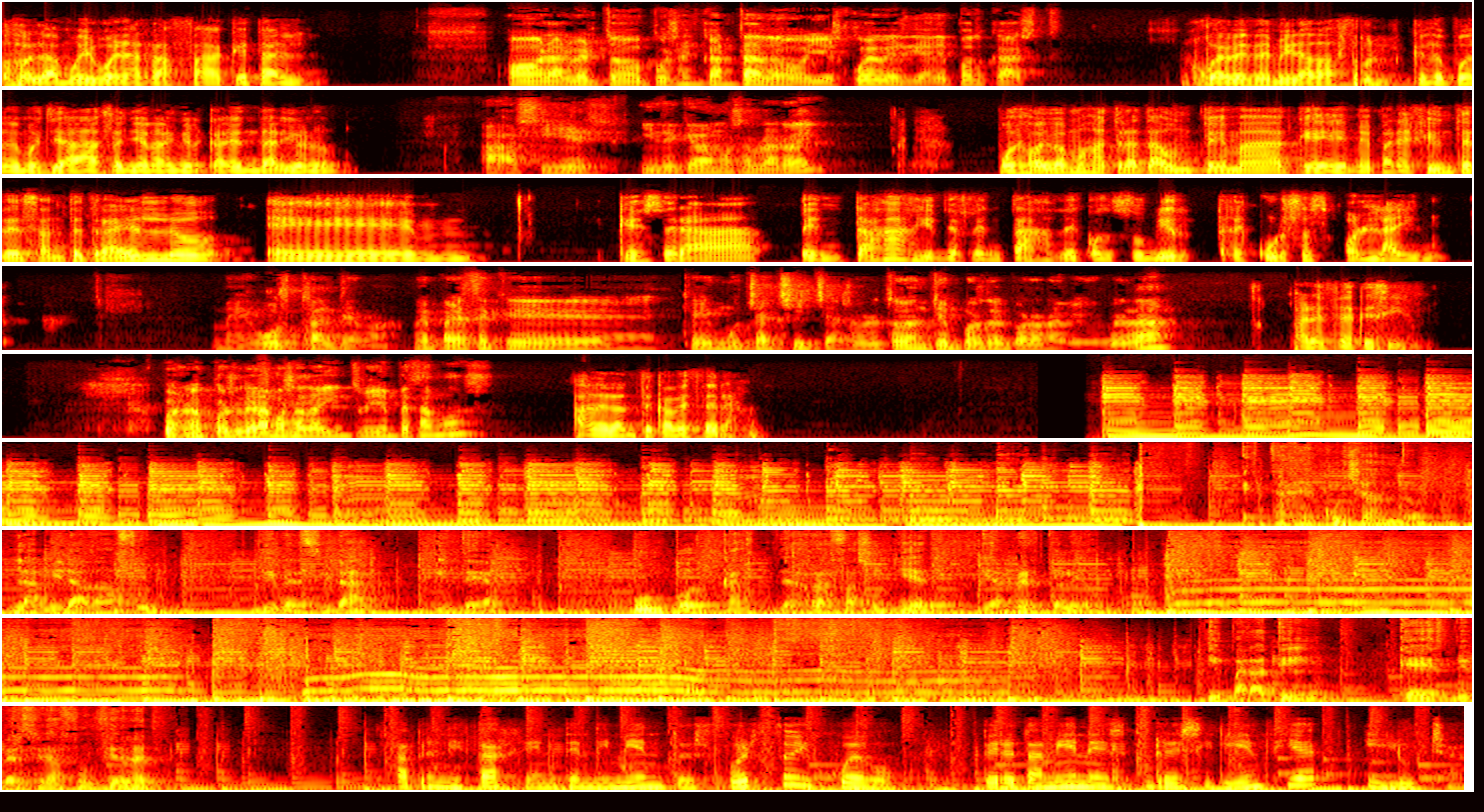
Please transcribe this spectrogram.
Hola, muy buena Rafa, ¿qué tal? Hola Alberto, pues encantado. Hoy es jueves, día de podcast. Jueves de mirada azul, que lo podemos ya señalar en el calendario, ¿no? Así es. ¿Y de qué vamos a hablar hoy? Pues hoy vamos a tratar un tema que me pareció interesante traerlo, eh, que será ventajas y desventajas de consumir recursos online. Me gusta el tema. Me parece que, que hay mucha chicha, sobre todo en tiempos del coronavirus, ¿verdad? Parece que sí. Bueno, pues le damos a la intro y empezamos. Adelante, cabecera. Estás escuchando La Mirada Azul, Diversidad y TEA, un podcast de Rafa Suñer y Alberto León. ¿Y para ti, qué es diversidad funcional? Aprendizaje, entendimiento, esfuerzo y juego, pero también es resiliencia y lucha.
